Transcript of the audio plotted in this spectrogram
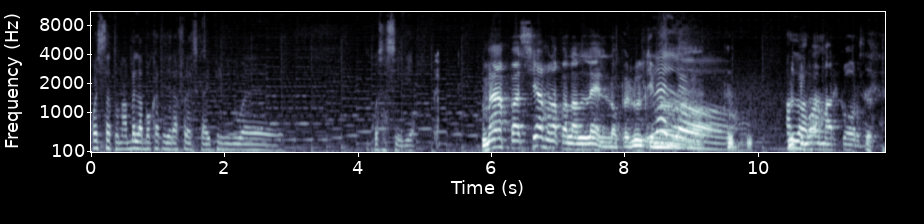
Questa è stata una bella boccata di rinfresca ai primi due di questa serie. Ma passiamo alla pallallello per l'ultimo. Lello! L'ultimo Allora- Amarcord.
